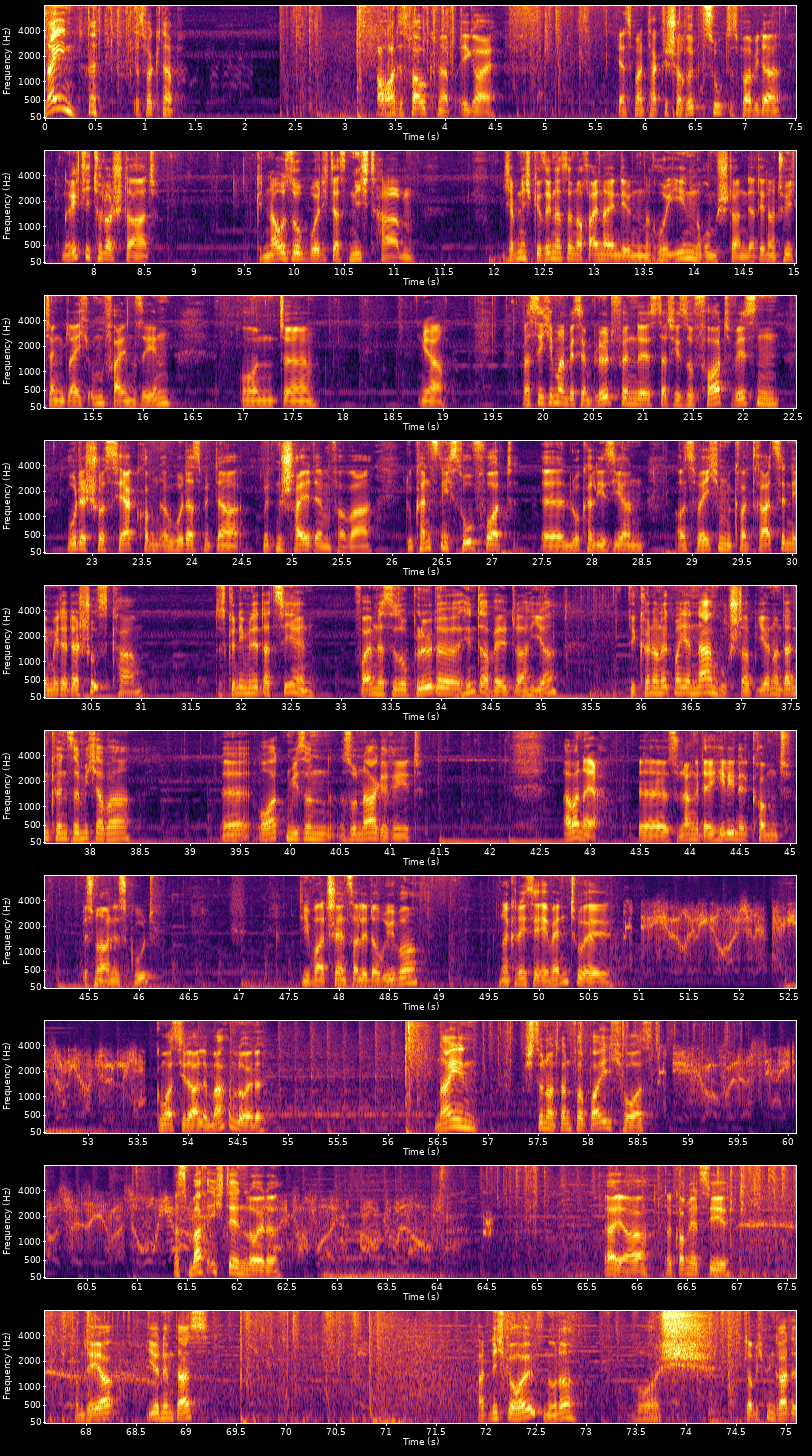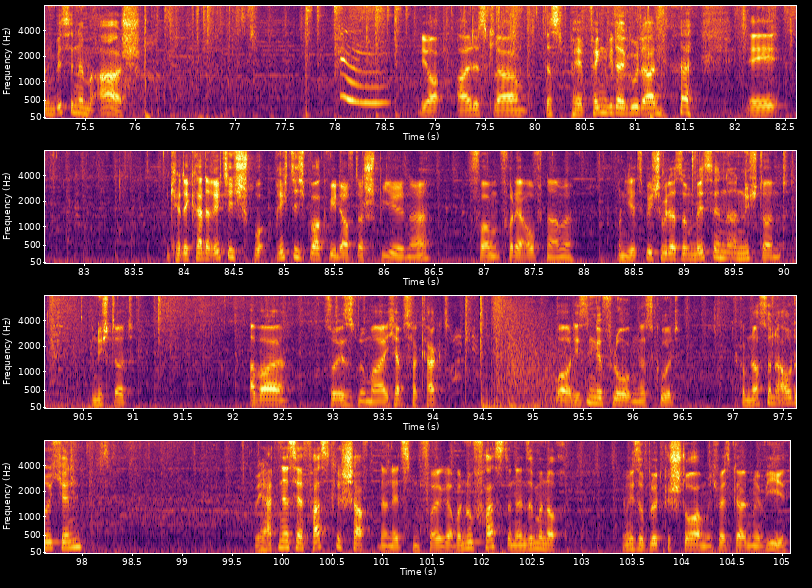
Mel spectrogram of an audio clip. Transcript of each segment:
Nein! Das war knapp. Oh, das war auch knapp. Egal. Erstmal taktischer Rückzug. Das war wieder ein richtig toller Start. Genauso wollte ich das nicht haben. Ich habe nicht gesehen, dass da noch einer in den Ruinen rumstand. Der hat den natürlich dann gleich umfallen sehen. Und, äh, ja. Was ich immer ein bisschen blöd finde, ist, dass sie sofort wissen, wo der Schuss herkommt, wo das mit, einer, mit einem Schalldämpfer war. Du kannst nicht sofort äh, lokalisieren, aus welchem Quadratzentimeter der Schuss kam. Das können die mir nicht erzählen. Vor allem, dass sie so blöde Hinterwäldler hier, die können doch nicht mal ihren Namen buchstabieren und dann können sie mich aber äh, orten wie so ein Sonargerät. Aber naja, äh, solange der Heli nicht kommt, ist noch alles gut. Die watschen jetzt alle darüber. Und dann kann ich sie eventuell Guck mal, was die da alle machen, Leute. Nein! Ich so noch dran vorbei, ich Horst. Was mache ich denn, Leute? Ja, ja, da kommen jetzt die... Kommt her. Hier, nimm das. Hat nicht geholfen, oder? Wusch. Ich glaube, ich bin gerade ein bisschen im Arsch. Ja, alles klar. Das fängt wieder gut an. Ey, ich hatte gerade richtig, richtig Bock wieder auf das Spiel, ne? Vor, vor der Aufnahme. Und jetzt bin ich schon wieder so ein bisschen ernüchternd. Ernüchtert. Aber so ist es nun mal. Ich hab's verkackt. Wow, die sind geflogen. Das ist gut. Da kommt noch so ein Autochen. Wir hatten es ja fast geschafft in der letzten Folge, aber nur fast. Und dann sind wir noch irgendwie so blöd gestorben. Ich weiß gar nicht mehr wie.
